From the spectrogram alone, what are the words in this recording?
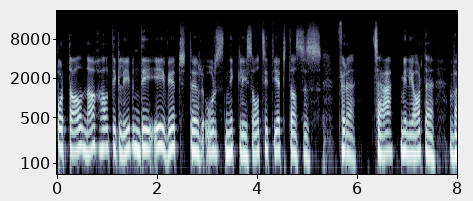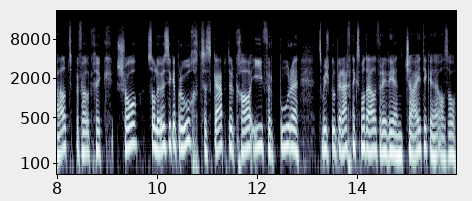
Portal nachhaltigleben.de wird der Urs Nickli so zitiert, dass es für eine 10 Milliarden Weltbevölkerung schon so Lösungen braucht. Es gibt durch KI für Bauern zum Beispiel Berechnungsmodelle für ihre Entscheidungen, also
